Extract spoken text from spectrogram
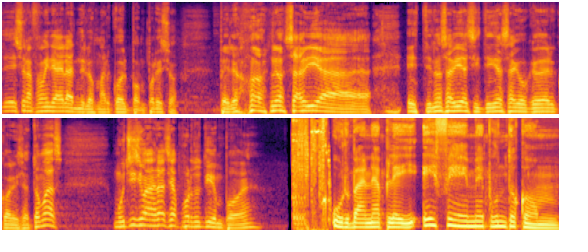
es una familia grande los Marcó el Pon, por eso. Pero no sabía, este, no sabía si tenías algo que ver con ella. Tomás, muchísimas gracias por tu tiempo, ¿eh? urbanaplayfm.com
